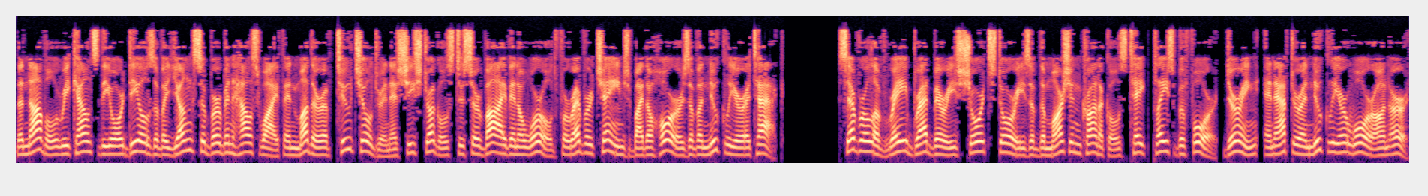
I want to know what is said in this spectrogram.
The novel recounts the ordeals of a young suburban housewife and mother of two children as she struggles to survive in a world forever changed by the horrors of a nuclear attack. Several of Ray Bradbury's short stories of the Martian Chronicles take place before, during, and after a nuclear war on Earth.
